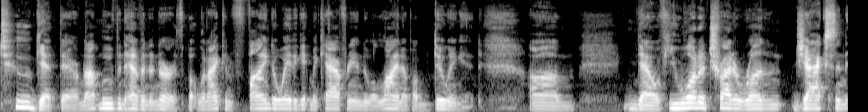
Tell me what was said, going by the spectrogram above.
to get there. I'm not moving heaven and earth. But when I can find a way to get McCaffrey into a lineup, I'm doing it. Um, now, if you want to try to run Jackson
